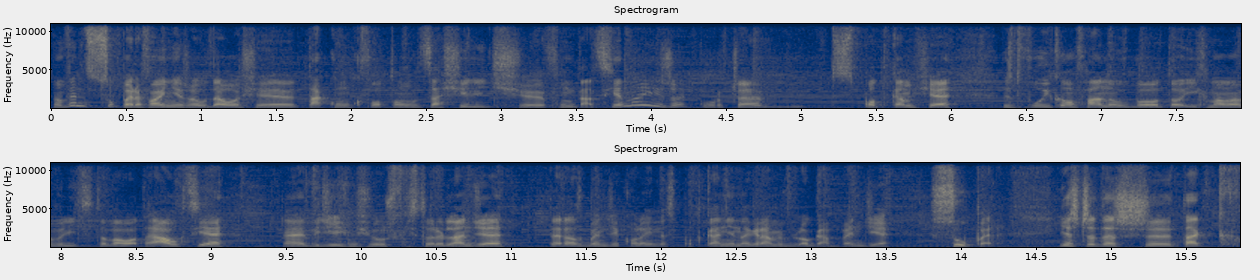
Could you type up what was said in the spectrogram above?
No więc super, fajnie, że udało się taką kwotą zasilić fundację, no i że kurczę, spotkam się z dwójką fanów, bo to ich mama wylicytowała tę aukcję. Widzieliśmy się już w Historylandzie, teraz będzie kolejne spotkanie, nagramy vloga, będzie super. Jeszcze też tak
